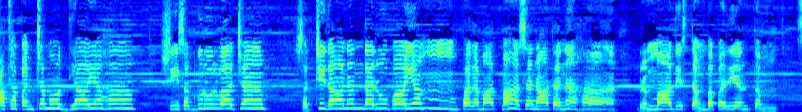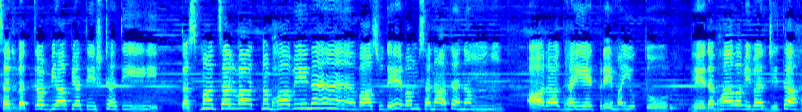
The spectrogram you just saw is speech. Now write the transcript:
अथ पञ्चमोऽध्यायः। श्रीसद्गुरुर्वाच। सच्चिदानन्दरूपोऽयं परमात्मा सनातनः। ब्रह्मादिस्तम्भपर्यन्तं सर्वत्र व्याप्य तिष्ठति। तस्मात् सर्वात्मभावेन वासुदेवं सनातनम्। आराधयेत् प्रेमयुक्तो भेदभावविवर्जितः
